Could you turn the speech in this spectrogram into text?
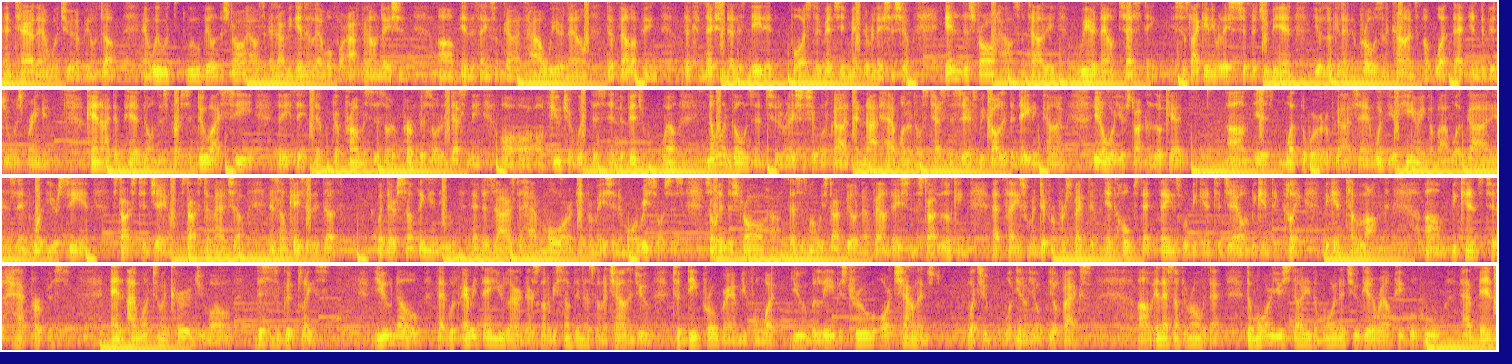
and tear down what you have built up. And we would we will build the straw house as our beginning level for our foundation um, in the things of God, how we are now developing the connection that is needed for us to eventually make the relationship. In the straw house mentality, we are now testing it's just like any relationship that you be in, you're looking at the pros and the cons of what that individual is bringing. Can I depend on this person? Do I see the, the, the, the promises or the purpose or the destiny or, or, or future with this individual? Well, no one goes into the relationship with God and not have one of those testing series. We call it the dating time, you know, where you're starting to look at um, is what the Word of God saying, what you're hearing about what God is, and what you're seeing starts to jail, starts to match up. In some cases, it doesn't. But there's something in you that desires to have more information and more resources. So in the straw house, this is when we start building our foundation and start looking at things from a different perspective in hopes that things will begin to gel, begin to click, begin to lock, um, begins to have purpose. And I want to encourage you all this is a good place. You know that with everything you learn, there's going to be something that's going to challenge you to deprogram you from what you believe is true or challenge what you, what, you know, your, your facts. Um, and there's nothing wrong with that. The more you study, the more that you get around people who have been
